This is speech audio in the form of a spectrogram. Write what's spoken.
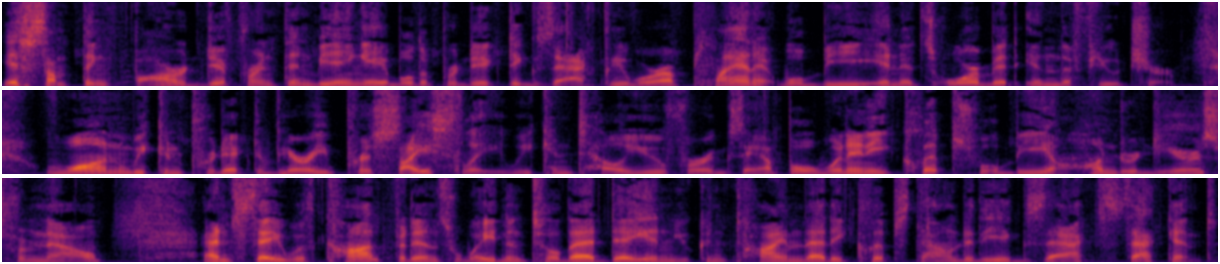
is something far different than being able to predict exactly where a planet will be in its orbit in the future. One we can predict very precisely. We can tell you, for example, when an eclipse will be 100 years from now and say with confidence wait until that day and you can time that eclipse down to the exact second.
